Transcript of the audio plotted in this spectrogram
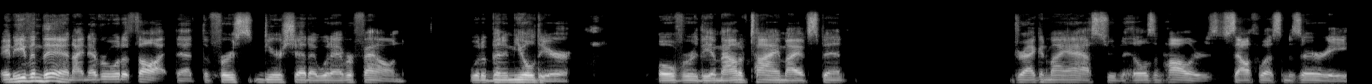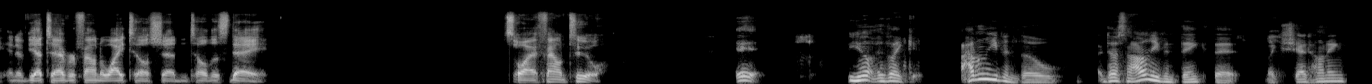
and even then, I never would have thought that the first deer shed I would have ever found would have been a mule deer. Over the amount of time I have spent dragging my ass through the hills and hollers of Southwest Missouri, and have yet to ever found a whitetail shed until this day. So I found two. It, you know, it's like I don't even though Dustin, I don't even think that like shed hunting.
